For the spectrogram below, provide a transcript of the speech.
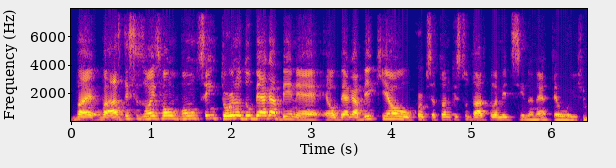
Vai, as decisões vão, vão ser em torno do BHB, né? É o BHB que é o corpo cetônico estudado pela medicina, né, até hoje.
